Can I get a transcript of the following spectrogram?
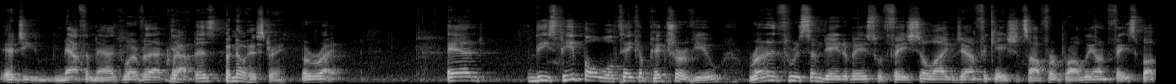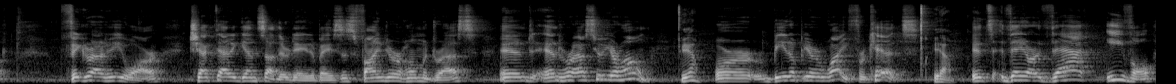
edu- mathematics, whatever that crap Yeah, is. but no history. Right. And these people will take a picture of you, run it through some database with facial identification software, probably on Facebook, figure out who you are, check that against other databases, find your home address, and, and harass you at your home. Yeah. Or beat up your wife or kids. Yeah. It's they are that evil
